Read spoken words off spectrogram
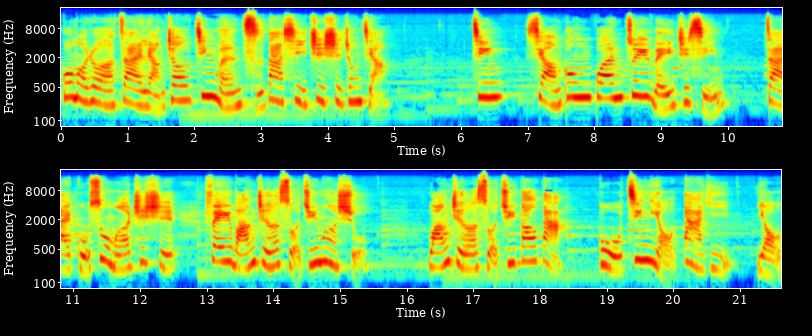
郭沫若在《两周经文词大系志释》中讲：“经象公关追围之形，在古素魔之世，非王者所居莫属。王者所居高大。”故今有大义，有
